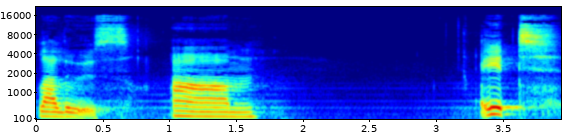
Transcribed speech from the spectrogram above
La Luz. Um, it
